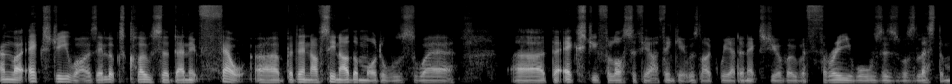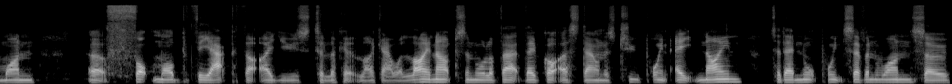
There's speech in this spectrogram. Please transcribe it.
and like XG wise, it looks closer than it felt. Uh, but then I've seen other models where uh, the XG philosophy, I think it was like we had an XG of over three. Wolves was less than one. Uh, FotMob, the app that I use to look at like our lineups and all of that, they've got us down as 2.89 to their 0.71. So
